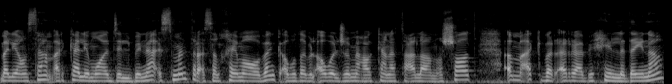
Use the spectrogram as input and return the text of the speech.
مليون سهم. أركان لمواد البناء اسمنت رأس الخيمة وبنك أبو ظبي الأول كانت على نشاط. أما أكبر الرابحين لدينا؟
